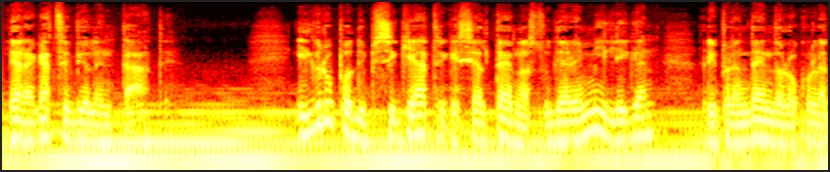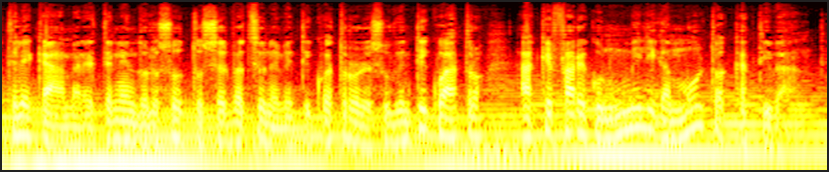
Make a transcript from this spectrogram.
Le ragazze violentate? Il gruppo di psichiatri che si alterna a studiare Milligan, riprendendolo con la telecamera e tenendolo sotto osservazione 24 ore su 24, ha a che fare con un Milligan molto accattivante,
